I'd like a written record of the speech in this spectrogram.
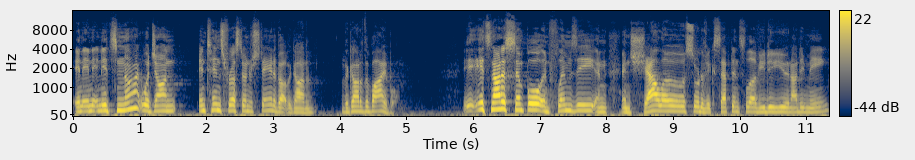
And, and, and it's not what John intends for us to understand about the God, the God of the Bible. It's not a simple and flimsy and, and shallow sort of acceptance love. You do you and I do me.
